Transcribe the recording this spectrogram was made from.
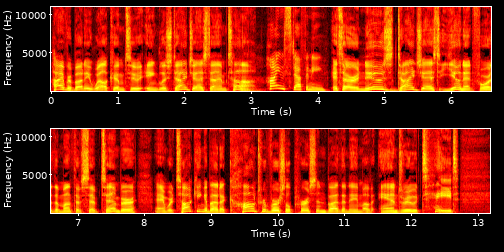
Hi, everybody. Welcome to English Digest. I'm Tom. Hi, I'm Stephanie. It's our News Digest unit for the month of September, and we're talking about a controversial person by the name of Andrew Tate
